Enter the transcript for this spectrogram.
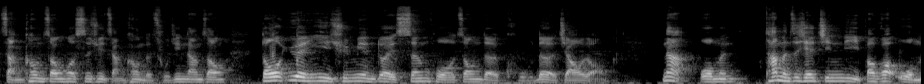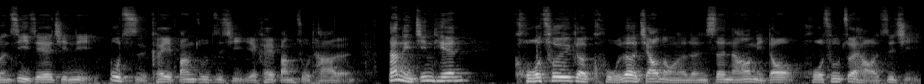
掌控中或失去掌控的处境当中，都愿意去面对生活中的苦乐交融。那我们他们这些经历，包括我们自己这些经历，不止可以帮助自己，也可以帮助他人。当你今天活出一个苦乐交融的人生，然后你都活出最好的自己，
